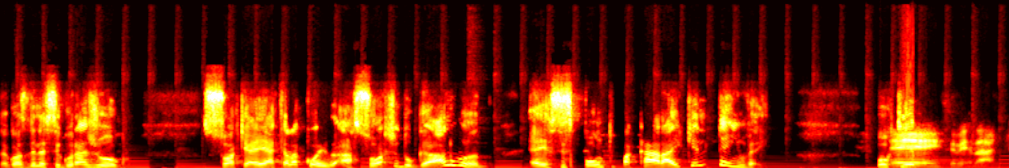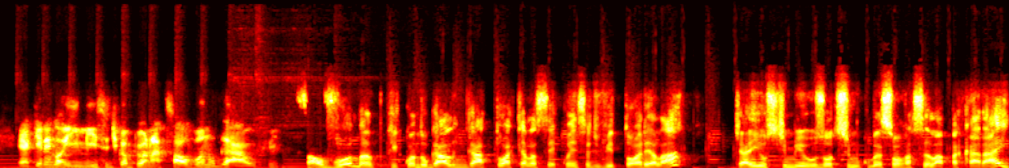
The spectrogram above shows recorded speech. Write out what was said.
O negócio dele é segurar jogo. Só que aí é aquela coisa. A sorte do Galo, mano, é esses pontos pra caralho que ele tem, velho. Porque. É, isso é verdade. É aquele negócio, início de campeonato salvando o Galo, filho. Salvou, mano, porque quando o Galo engatou aquela sequência de vitória lá, que aí os, time, os outros times começaram a vacilar pra caralho.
